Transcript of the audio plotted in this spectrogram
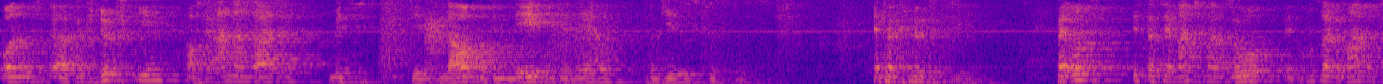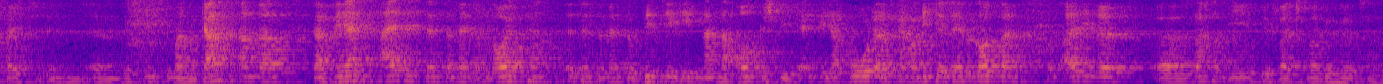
und äh, verknüpft ihn auf der anderen Seite mit dem Glauben und dem Leben und der Lehre von Jesus Christus. Er verknüpft sie. Bei uns ist das ja manchmal so, in unserer Gemeinde, vielleicht in äh, der Friedensgemeinde ganz anders. Da werden Altes Testament und Neues Testament so ein bisschen gegeneinander ausgespielt. Entweder oder, es kann doch nicht derselbe Gott sein und all diese äh, Sachen, die wir vielleicht schon mal gehört haben.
